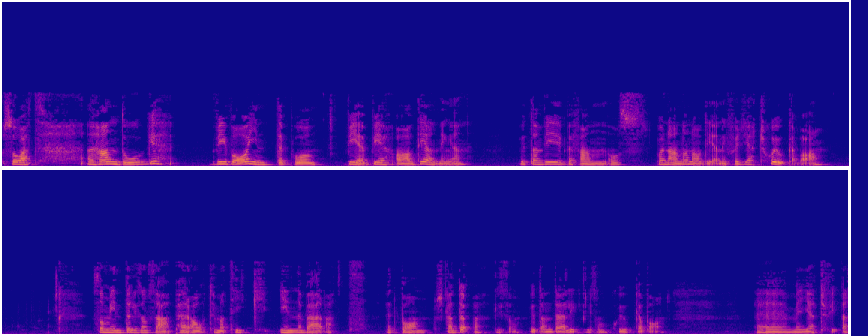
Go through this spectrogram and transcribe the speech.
så att när han dog vi var inte på BB avdelningen utan vi befann oss på en annan avdelning för hjärtsjuka barn. Som inte liksom så här per automatik innebär att ett barn ska dö liksom, utan där ligger liksom sjuka barn eh, med hjärtfel.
